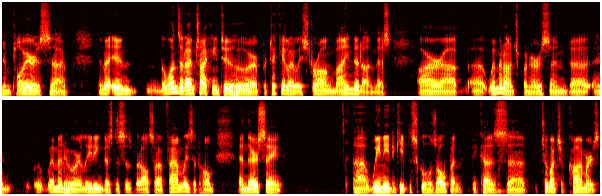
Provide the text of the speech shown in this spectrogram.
employers, uh, and, and, the ones that I'm talking to who are particularly strong minded on this are uh, uh, women entrepreneurs and uh, and women who are leading businesses, but also have families at home, and they're saying. Uh, we need to keep the schools open because uh, too much of commerce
